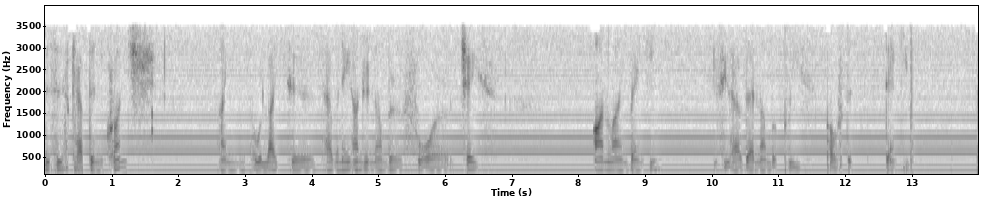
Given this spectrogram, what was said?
This is Captain Crunch. I would like to have an 800 number for Chase online banking. If you have that number, please post it. Thank you.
